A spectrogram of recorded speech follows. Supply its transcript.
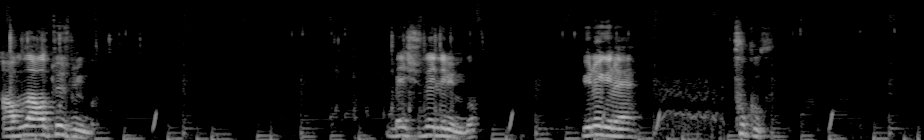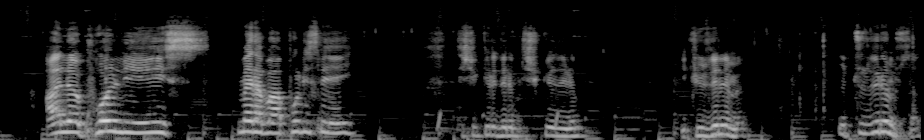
Abla 600 bin bu. 550 bin bu. Güle güle. Fukuf. Alo polis. Merhaba polis bey. Teşekkür ederim teşekkür ederim. 250 mi? 300 veriyor musun sen?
